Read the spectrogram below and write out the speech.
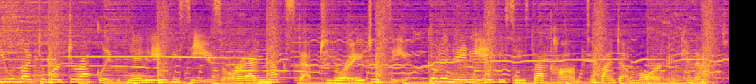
you would like to work directly with Nanny ABCs or add Next Step to your agency, go to nannyabcs.com to find out more and connect.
